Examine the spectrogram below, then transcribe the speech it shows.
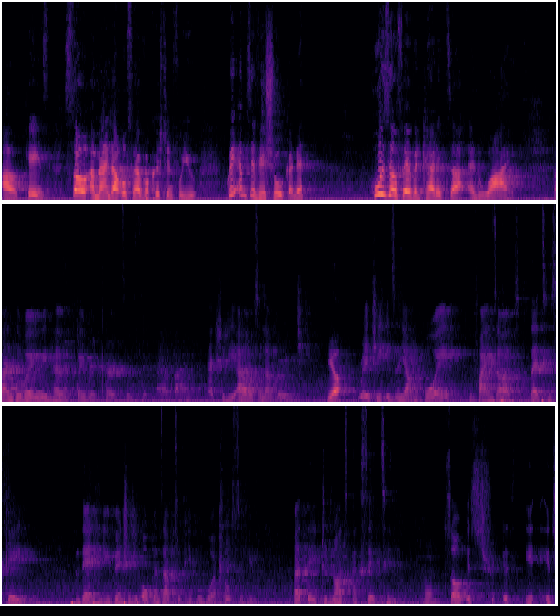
against. So Amanda, I also have a question for you. Kwi MTV Shuga, ne? Who's your favorite character and why? By the way, we have favorite characters. Um, actually, I also love Reggie. Yeah. Reggie is a young boy who finds out that he's gay. And then he eventually opens up to people who are close to him, but they do not accept him. Mm. So it's it's, it, it,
